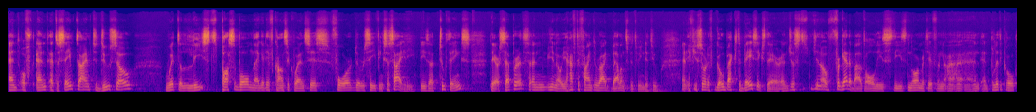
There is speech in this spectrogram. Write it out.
And, of, and at the same time to do so with the least possible negative consequences for the receiving society. These are two things. They are separate and you know you have to find the right balance between the two. And if you sort of go back to basics there and just you know forget about all these these normative and, uh, and, and, political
